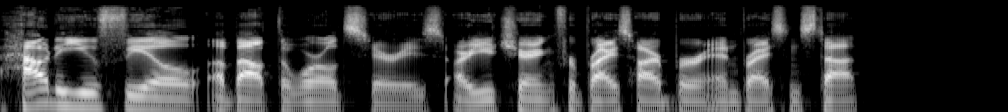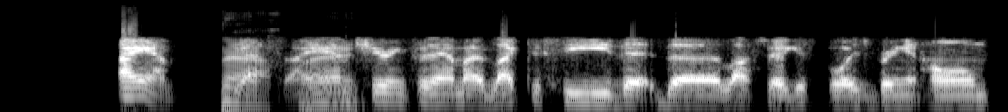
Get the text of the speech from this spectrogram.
how do you feel about the World Series? Are you cheering for Bryce Harper and Bryson Stott? I am. Yeah, yes, I am right. cheering for them. I'd like to see the, the Las Vegas boys bring it home.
